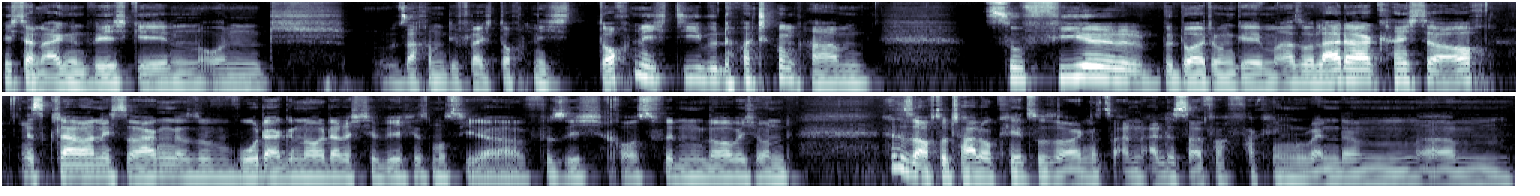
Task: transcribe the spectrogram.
nicht deinen eigenen Weg gehen und Sachen, die vielleicht doch nicht, doch nicht die Bedeutung haben, zu viel Bedeutung geben. Also leider kann ich da auch ist klar nicht sagen, also wo da genau der richtige Weg ist, muss jeder für sich rausfinden, glaube ich. Und es ist auch total okay zu sagen, das ist alles einfach fucking random ähm,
